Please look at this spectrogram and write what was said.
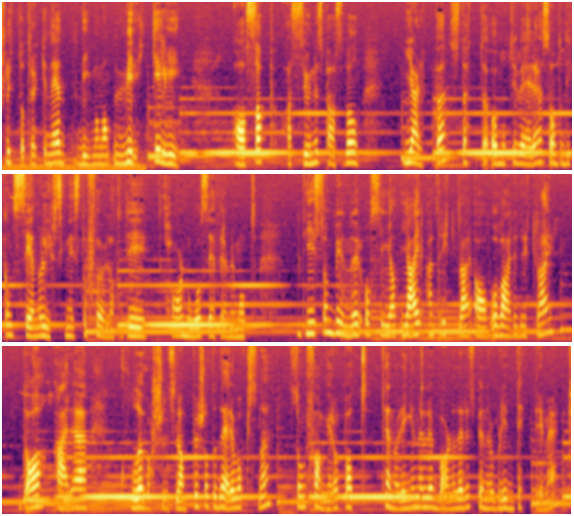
slutte å trykke ned. De må man virkelig asap, as soon as possible, hjelpe, støtte og motivere, sånn at de kan se noe livsgnist og føle at de har noe å se frem imot. De som begynner å si at 'jeg er drittlei av å være drittlei', da er det alle varselslamper så til dere voksne som fanger opp at tenåringen eller barnet deres begynner å bli deprimert,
